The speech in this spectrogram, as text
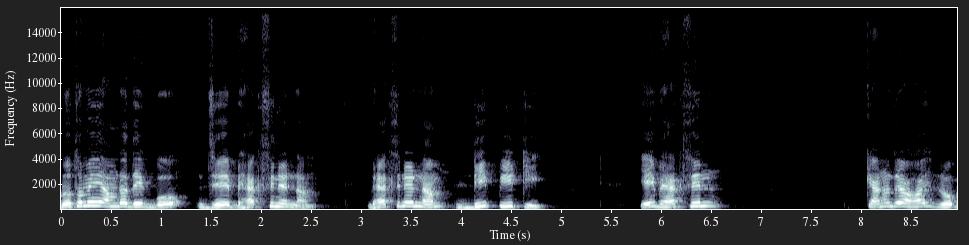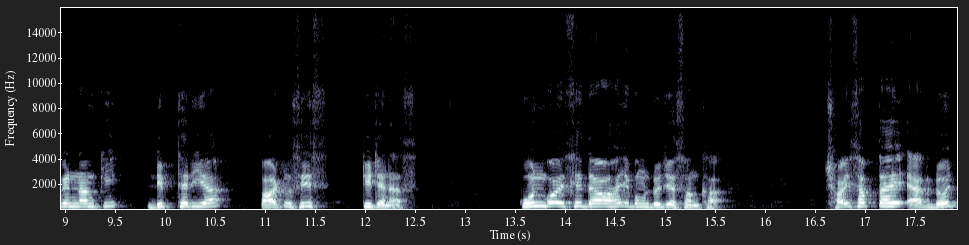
প্রথমেই আমরা দেখব যে ভ্যাকসিনের নাম। ভ্যাকসিনের নাম ডিপিটি এই ভ্যাকসিন কেন দেওয়া হয়? রোগের নাম কি? Diphtheria, pertussis, tetanus. কোন বয়সে দেওয়া হয় এবং ডোজের সংখ্যা? ছয় সপ্তাহে এক ডোজ,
